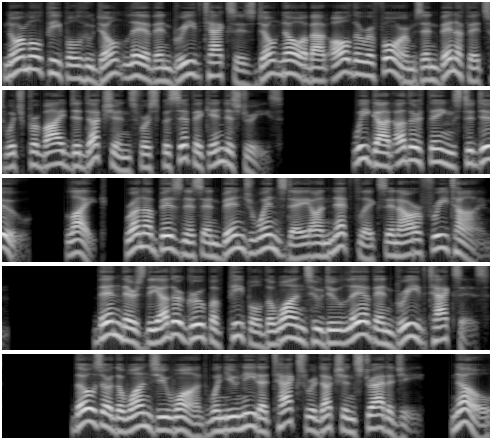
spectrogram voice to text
Normal people who don't live and breathe taxes don't know about all the reforms and benefits which provide deductions for specific industries. We got other things to do. Like, run a business and binge Wednesday on Netflix in our free time. Then there's the other group of people, the ones who do live and breathe taxes. Those are the ones you want when you need a tax reduction strategy. No,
